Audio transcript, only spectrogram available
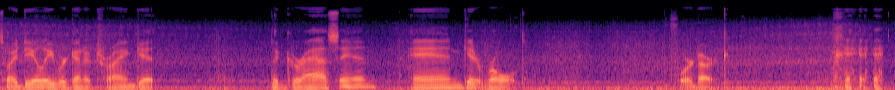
So ideally we're going to try and get the grass in and get it rolled before dark.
